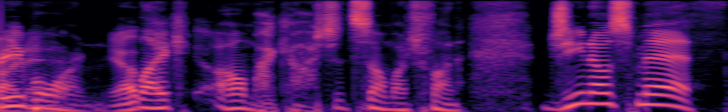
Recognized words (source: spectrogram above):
reborn. Yep. Like, oh my gosh, it's so much fun. Geno Smith.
